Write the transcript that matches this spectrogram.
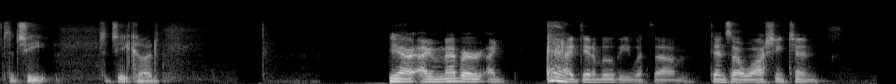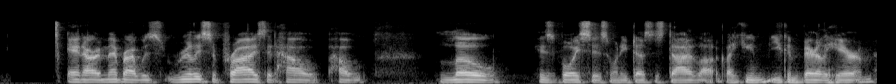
it's a cheat. It's a cheat code. Yeah, I remember I I did a movie with um, Denzel Washington, and I remember I was really surprised at how how low his voice is when he does his dialogue. Like you you can barely hear him.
